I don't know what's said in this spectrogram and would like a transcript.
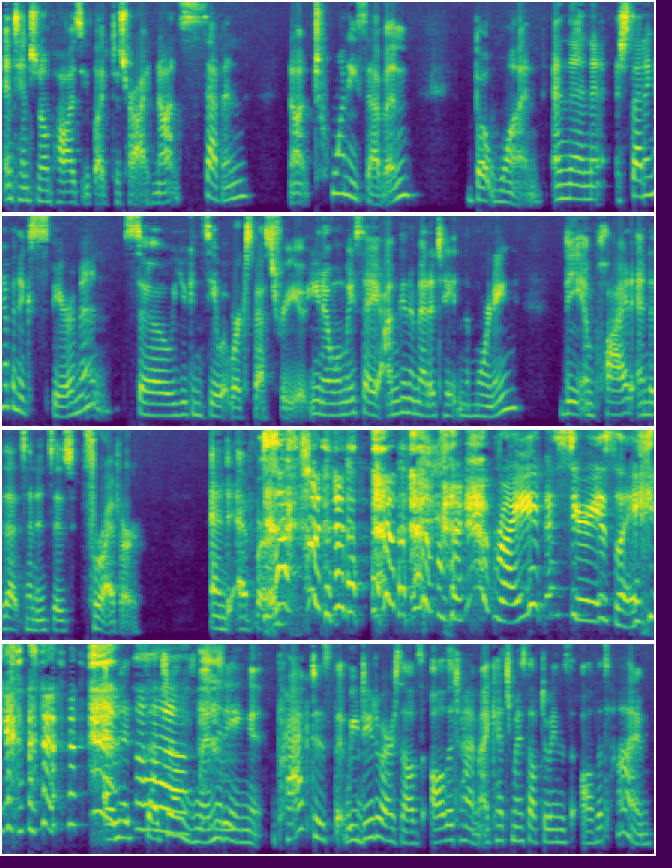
intentional pause you'd like to try, not seven, not 27, but one. And then setting up an experiment so you can see what works best for you. You know, when we say, I'm going to meditate in the morning, the implied end of that sentence is forever and ever. right? Seriously. and it's such a limiting practice that we do to ourselves all the time. I catch myself doing this all the time.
